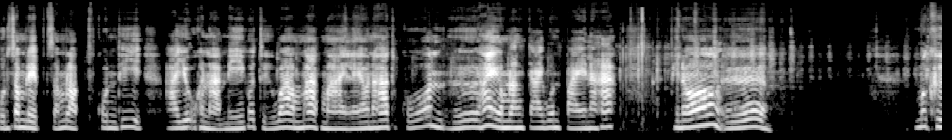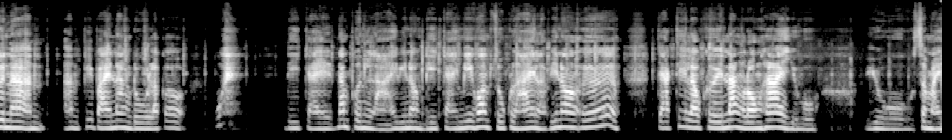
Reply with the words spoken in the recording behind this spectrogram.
ผลสำเร็จสำหรับคนที่อายุขนาดนี้ก็ถือว่ามากมายแล้วนะคะ ทุกคนเออให้กำลังใจวนไปนะคะ พี่น้อง เออ เมื่อคืนนะอันอันพี่บายนั่งดูแล้วก็โอ้ยดีใจน้ำเพลินหลายพี่น้องดีใจมีความสุขหลายล่ะพี่น้องเออ จากที่เราเคยนั่งร้องไห้อยู่ อยู่สมัย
